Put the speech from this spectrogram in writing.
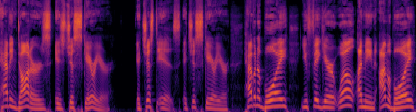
having daughters is just scarier. It just is. It's just scarier. Having a boy, you figure, well, I mean, I'm a boy.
